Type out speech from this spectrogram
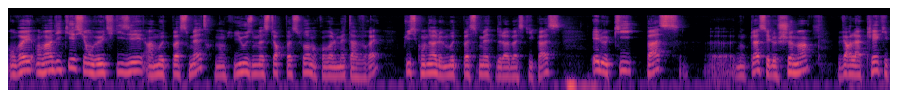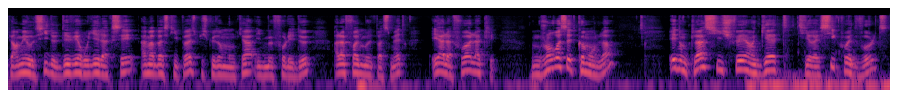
On va, on va indiquer si on veut utiliser un mot de passe maître, donc use master password, donc on va le mettre à vrai, puisqu'on a le mot de passe maître de la base qui passe, et le qui passe, euh, donc là, c'est le chemin vers la clé qui permet aussi de déverrouiller l'accès à ma base qui passe, puisque dans mon cas, il me faut les deux, à la fois le mot de passe maître et à la fois la clé. Donc j'envoie cette commande-là, et donc là, si je fais un get-secret vault,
